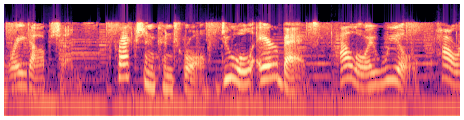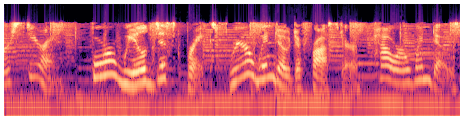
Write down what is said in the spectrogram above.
great options. Traction control, dual airbags, alloy wheels, power steering, four-wheel disc brakes, rear window defroster, power windows,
